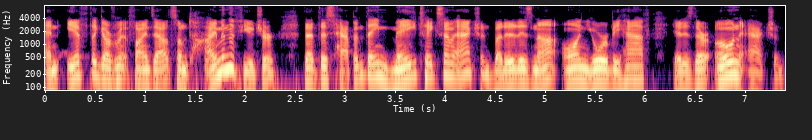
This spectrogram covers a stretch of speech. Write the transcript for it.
and if the government finds out sometime in the future that this happened, they may take some action, but it is not on your behalf, it is their own action.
